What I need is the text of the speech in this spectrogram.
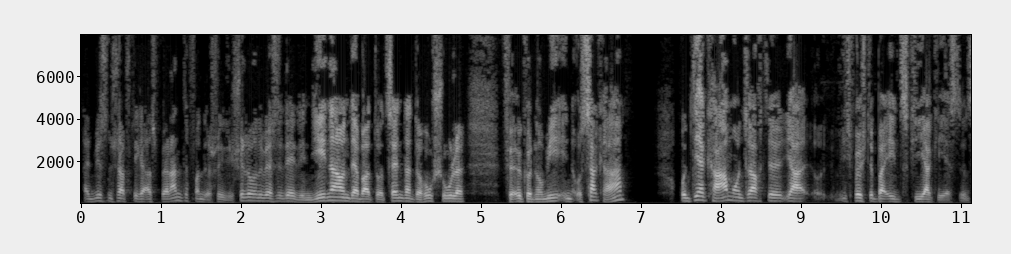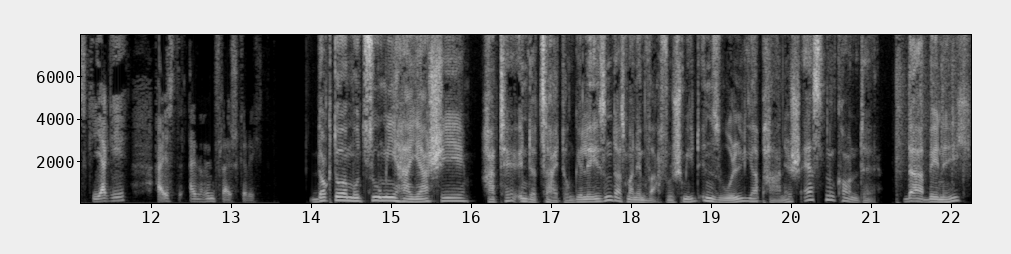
ein wissenschaftlicher Aspirant von der Friedrich-Schiller-Universität in Jena und der war Dozent an der Hochschule für Ökonomie in Osaka. Und der kam und sagte, ja, ich möchte bei Ihnen Skiyaki essen. Und Skiyaki heißt ein Rindfleischgericht. Dr. Mutsumi Hayashi hatte in der Zeitung gelesen, dass man im Waffenschmied in Suhl japanisch essen konnte. Da bin ich,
